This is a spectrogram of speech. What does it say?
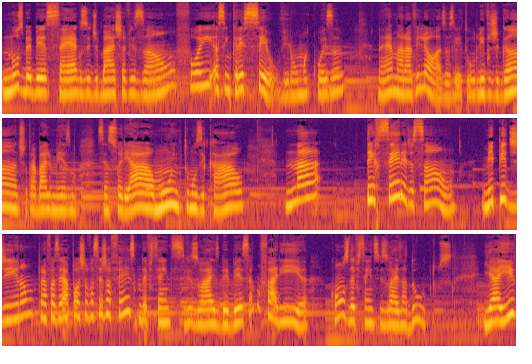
nos bebês cegos e de baixa visão, foi assim, cresceu, virou uma coisa né, maravilhosa. O livro gigante, o trabalho mesmo sensorial, muito musical. Na terceira edição, me pediram para fazer, ah, poxa, você já fez com deficientes visuais bebês, você não faria com os deficientes visuais adultos? E aí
